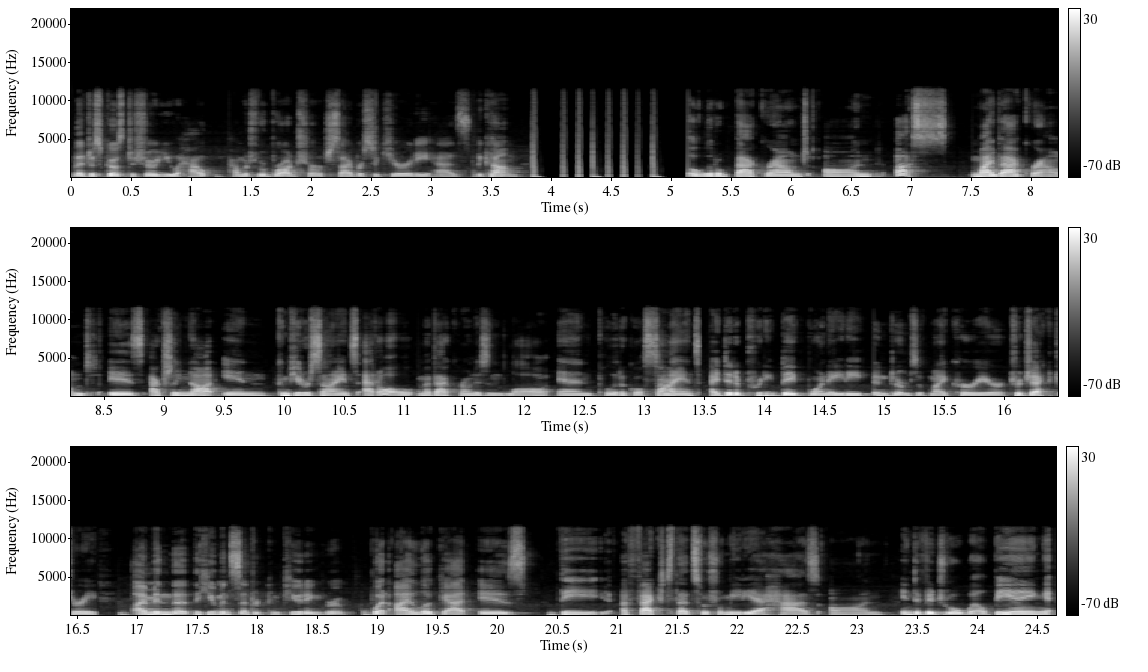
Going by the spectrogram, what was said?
That just goes to show you how, how much of a broad church cybersecurity has become. A little background on us. My background is actually not in computer science at all. My background is in law and political science. I did a pretty big 180 in terms of my career trajectory. I'm in the, the human centered computing group. What I look at is the effect that social media has on individual well being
